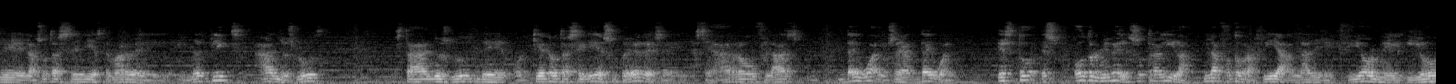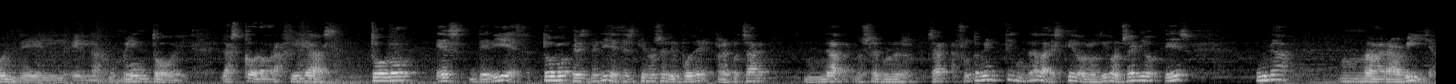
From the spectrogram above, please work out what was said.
de las otras series de Marvel y Netflix, años luz, está años luz de cualquier otra serie de superhéroes, eh, sea Arrow, Flash, da igual, o sea, da igual. Esto es otro nivel, es otra liga. La fotografía, la dirección, el guion, el, argumento, las coreografías, todo es de 10. Todo es de 10. Es que no se le puede reprochar nada. No se le puede reprochar absolutamente nada. Es que os lo digo en serio, es una maravilla.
